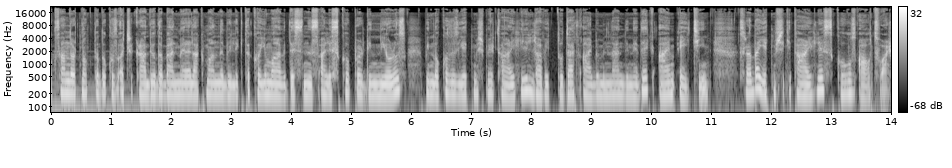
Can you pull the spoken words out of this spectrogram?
...94.9 Açık Radyo'da ben Meral Akman'la birlikte Koyu Mavi'desiniz. Alice Cooper dinliyoruz. 1971 tarihli Love It To Death albümünden dinledik I'm 18. Sırada 72 tarihli Schools Out var.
